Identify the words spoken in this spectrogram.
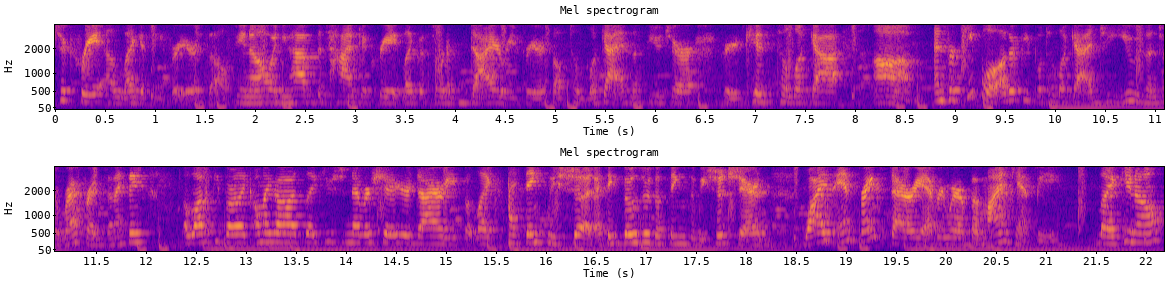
to create a legacy for yourself, you know, and you have the time to create like a sort of diary for yourself to look at in the future, for your kids to look at, um, and for people, other people to look at and to use and to reference. And I think a lot of people are like, oh my God, like you should never share your diary. But like, I think we should. I think those are the things that we should share. And why is Anne Frank's diary everywhere, but mine can't be? Like, you know,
